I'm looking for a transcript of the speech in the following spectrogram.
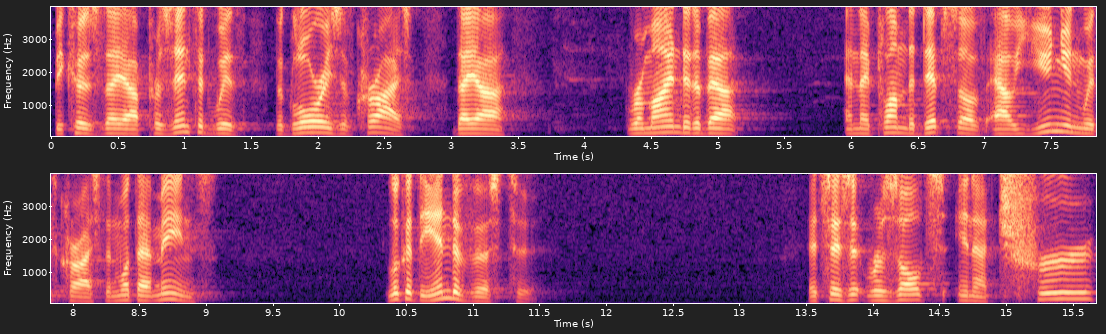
because they are presented with the glories of Christ, they are reminded about and they plumb the depths of our union with Christ and what that means. Look at the end of verse 2. It says it results in a true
